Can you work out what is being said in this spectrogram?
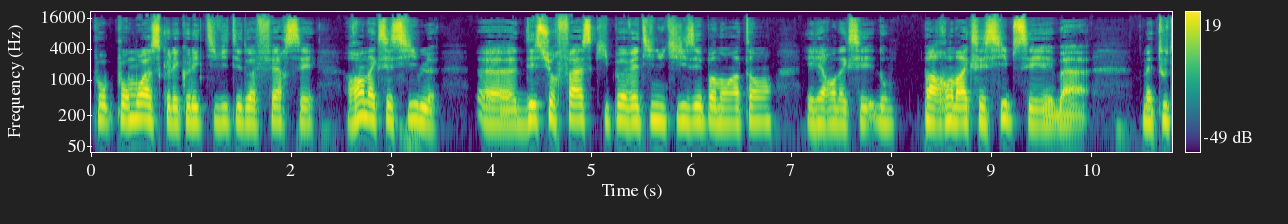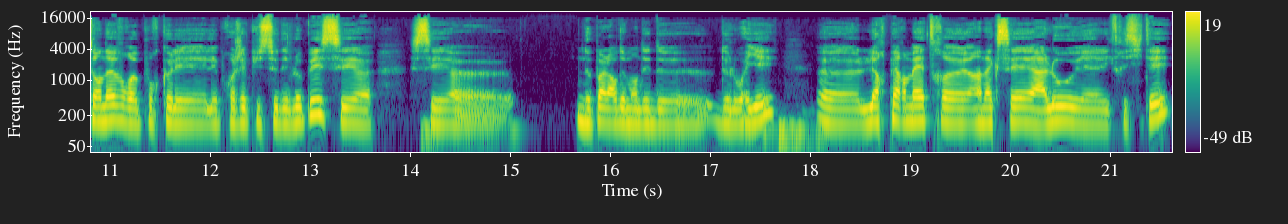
pour pour moi, ce que les collectivités doivent faire, c'est rendre accessibles euh, des surfaces qui peuvent être inutilisées pendant un temps et les rendre accessibles. Donc par rendre accessible, c'est bah, mettre tout en œuvre pour que les, les projets puissent se développer. C'est euh, euh, ne pas leur demander de, de loyer, leur permettre un accès à l'eau et à l'électricité,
